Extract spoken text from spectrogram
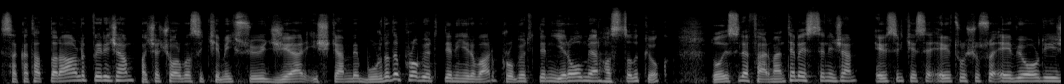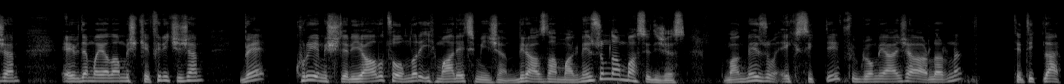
Sakatatlara ağırlık vereceğim. Paça çorbası, kemik suyu, ciğer, işkembe. Burada da probiyotiklerin yeri var. Probiyotiklerin yeri olmayan hastalık yok. Dolayısıyla fermente besleneceğim. Ev sirkesi, ev turşusu, ev yoğurdu yiyeceğim. Evde mayalanmış kefir içeceğim. Ve kuru yemişleri, yağlı tohumları ihmal etmeyeceğim. Birazdan magnezyumdan bahsedeceğiz. Magnezyum eksikliği fibromiyalji ağrılarını tetikler,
